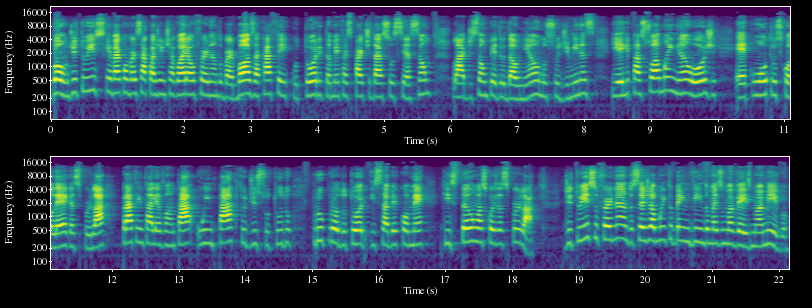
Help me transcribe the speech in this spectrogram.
Bom, dito isso, quem vai conversar com a gente agora é o Fernando Barbosa, cafeicultor e também faz parte da associação lá de São Pedro da União, no sul de Minas, e ele passou amanhã hoje é, com outros colegas por lá para tentar levantar o impacto disso tudo para o produtor e saber como é que estão as coisas por lá. Dito isso, Fernando, seja muito bem-vindo mais uma vez, meu amigo.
